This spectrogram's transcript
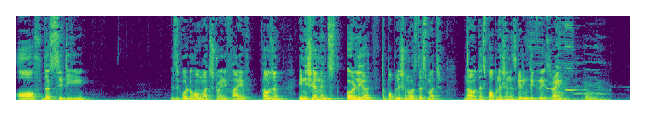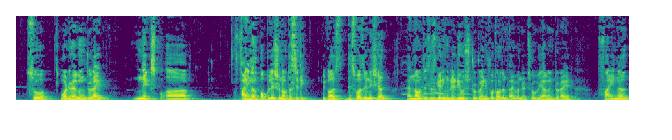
of the city is equal to how much? 25 thousand. Initial means earlier the population was this much. Now this population is getting decreased right? So what we are going to write? Next uh, final population of the city. Because this was initial and now this is getting reduced to 24,500 so we are going to write final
